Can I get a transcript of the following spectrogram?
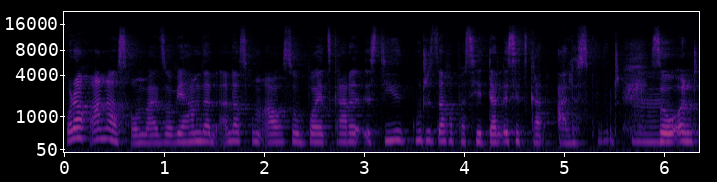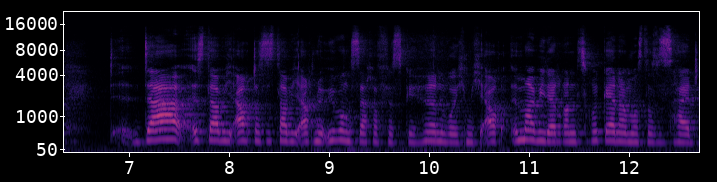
Oder auch andersrum. Also wir haben dann andersrum auch so, boah, jetzt gerade ist die gute Sache passiert, dann ist jetzt gerade alles gut. Mhm. So und da ist, glaube ich, auch, das ist, glaube ich, auch eine Übungssache fürs Gehirn, wo ich mich auch immer wieder dran zurückerinnern muss, dass es halt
